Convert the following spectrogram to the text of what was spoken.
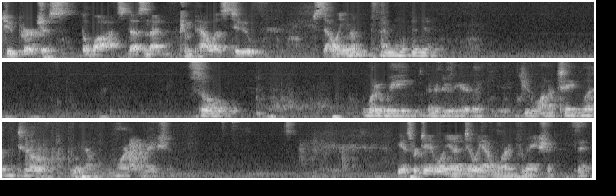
to purchase the lots. Doesn't that compel us to selling them? I have no opinion. so what are we gonna do here? Like, do you wanna table it until we have more information? Yes, we're tabling it until we have more information. Okay.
